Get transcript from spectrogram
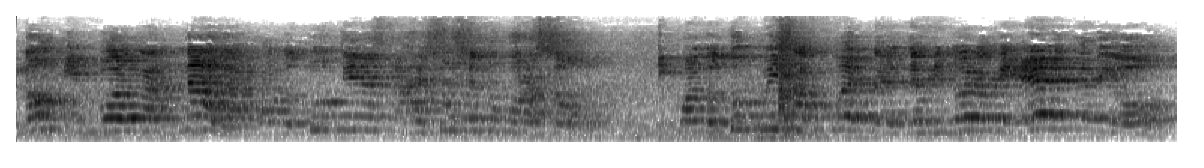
no importa nada cuando tú tienes a Jesús en tu corazón y tú pisas fuerte el territorio que Él te dio,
